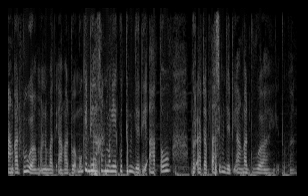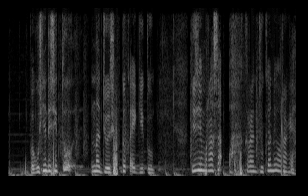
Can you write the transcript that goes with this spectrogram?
angka 2 menempati angka 2 mungkin dia akan mengikuti menjadi atau beradaptasi menjadi angka 2 gitu kan. Bagusnya di situ Najwa Shihab tuh kayak gitu. Jadi saya merasa wah keren juga nih orang ya.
